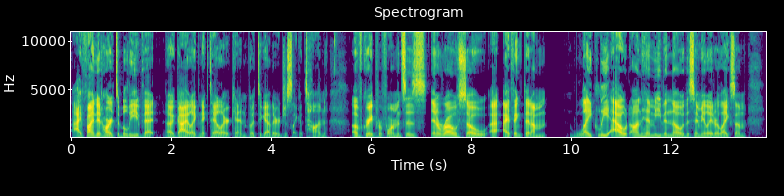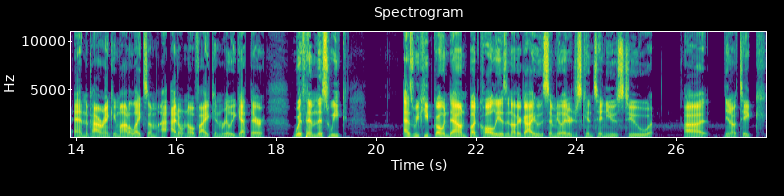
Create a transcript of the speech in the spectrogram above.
I find it hard to believe that a guy like Nick Taylor can put together just like a ton of great performances in a row. So I, I think that I'm likely out on him, even though the simulator likes him and the power ranking model likes him. I, I don't know if I can really get there with him this week. As we keep going down, Bud Cauley is another guy who the simulator just continues to, uh, you know, take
